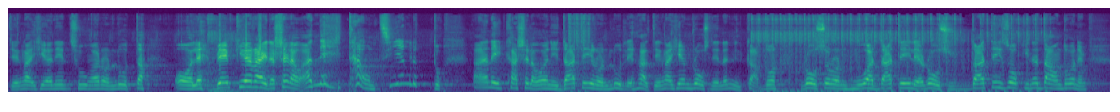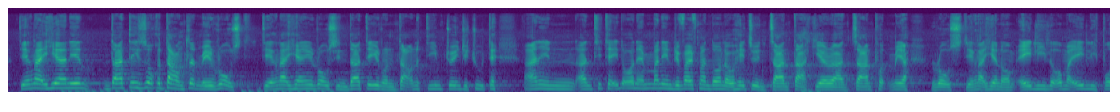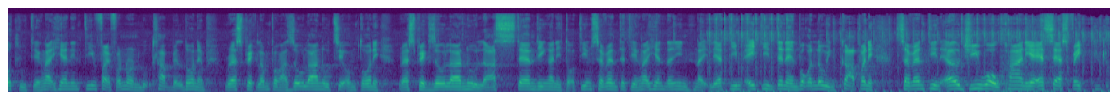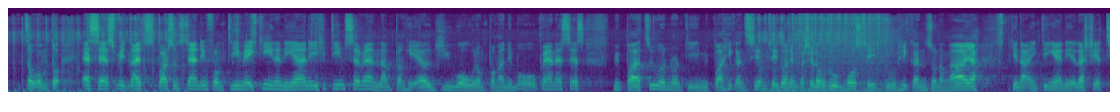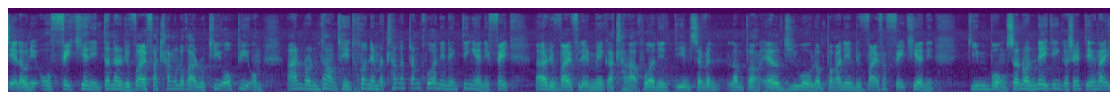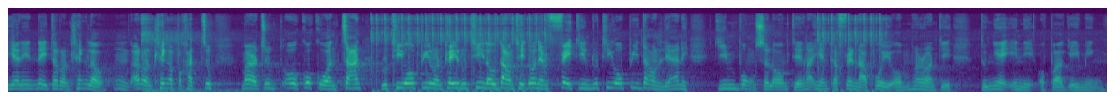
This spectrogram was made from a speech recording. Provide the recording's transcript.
เจียงไรเฮียนี่ชูงอรอนลูดตา ole beb kia rai da shela ane town tiang lutu ane ka shela ani date ron lut le hal tiang la hen rose ne nan kap don rose ron mua date le rose date zo kina down don em tiang la hian in date zo ka down tlet me rose tiếng lại hiện Rose in đã thấy rồi down team 22 te. Anh in anh thì thấy đón em anh in revive man don đâu hay chuyện chan ta kia anh chan phật mẹ Rose tiếng lại hiện om Ali lo mà Ali pot lu tiếng lại hiện in team 5 phấn rồi lu tháp bel don em. Respect lắm bằng Zola nu chỉ om Tony respect Zola nu, last standing anh to team 7 te tiếng lại hiện anh in. Này lẽ team 18 te nên bốc anh đâu in cup anh 17 LG wow khan ya SS fake cho om to. SS with last person standing from team 18 ani ani team 7 lampang hi LG wo lampang ani mo open SS mi pa chu an ron ti mi pa hi kan siam thei don em ka shelo room host thei tur hi kan zona nga ya kina ing ting ani la shit che lo ni o fake hian internal revive a thang loka ruthi op om an ron down thei don em thang atang khuan ni ning ting ani fake revive le me ka thanga khuan in team 7 lampang LG wo lampang ani revive a fake hian in kim bong san ron nei ting ka se tiang lai hian in nei ta ron thleng lo um a ron thleng a pakhat chu mar chu o ko kon chan ruthi op ron phei ruthi lo down thei don em fake in ruthi op down le ani kim bong salom tiang lai hian ka friend na poi om haron ti tunge ini opa gaming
